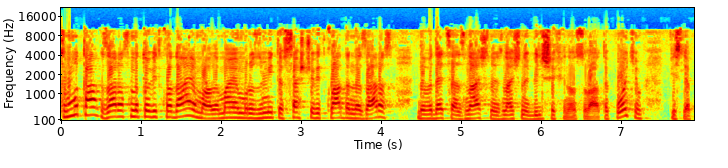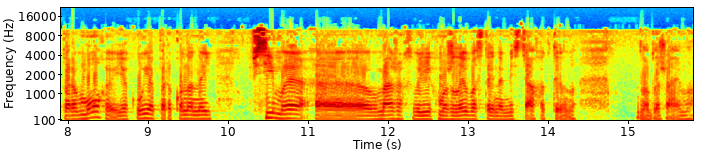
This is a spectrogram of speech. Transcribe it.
Тому так, зараз ми то відкладаємо, але маємо розуміти, все, що відкладене зараз, доведеться значно і значно більше фінансувати. Потім, після перемоги, яку я переконаний, всі ми е, в межах своїх можливостей на місцях активно наближаємо.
